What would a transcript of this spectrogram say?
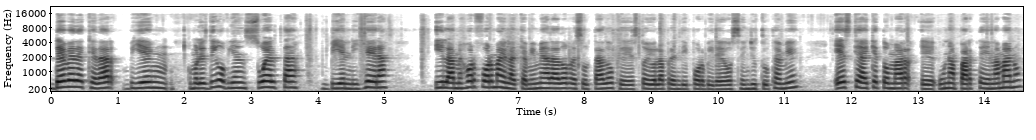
Debe de quedar bien, como les digo, bien suelta, bien ligera. Y la mejor forma en la que a mí me ha dado resultado, que esto yo lo aprendí por videos en YouTube también, es que hay que tomar eh, una parte en la mano.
